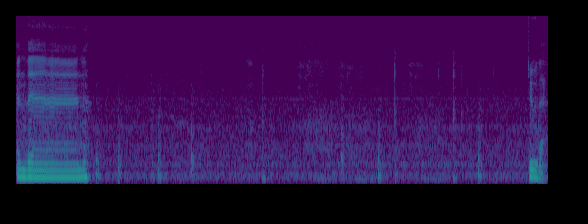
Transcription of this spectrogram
And then... Do that.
